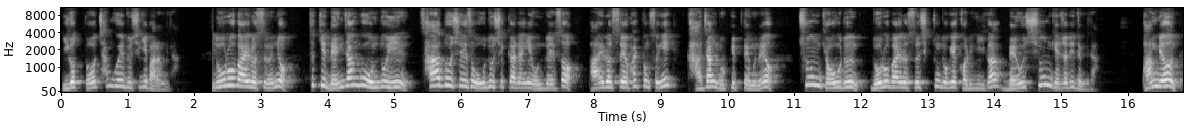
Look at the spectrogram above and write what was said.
이것도 참고해 두시기 바랍니다. 노로바이러스는요, 특히 냉장고 온도인 4도씨에서 5도씨가량의 온도에서 바이러스의 활동성이 가장 높기 때문에요. 추운 겨울은 노로바이러스 식중독에 걸리기가 매우 쉬운 계절이 됩니다. 반면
